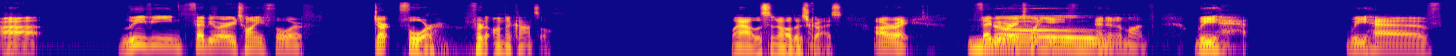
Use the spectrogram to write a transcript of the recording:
uh, leaving February 24th, Dirt 4 for on the console. Wow, listen to all those cries. All right. February No. 28th, end of the month. We ha- we have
